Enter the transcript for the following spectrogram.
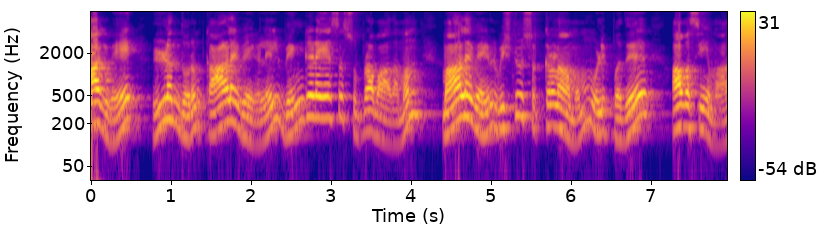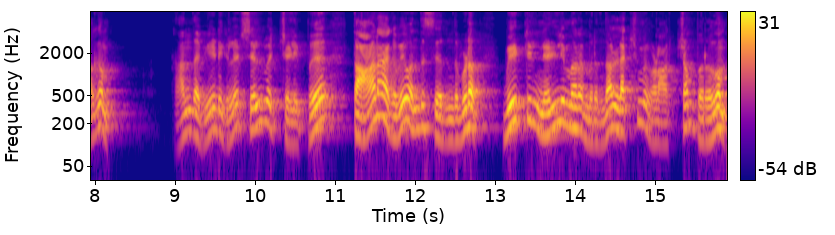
ஆகவே இளந்தோறும் காலை வேளையில் வெங்கடேச சுப்பிரபாதமும் மாலை வேளையில் விஷ்ணு சுக்கரநாமம் ஒழிப்பது அவசியமாகும். அந்த வீடுகளில் செல்வச் செழிப்பு தானாகவே வந்து சேர்ந்துவிடும். வீட்டில் நெல்லி மரம் இருந்தால் லக்ஷ்மி கடாட்சம் பெருகும்.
